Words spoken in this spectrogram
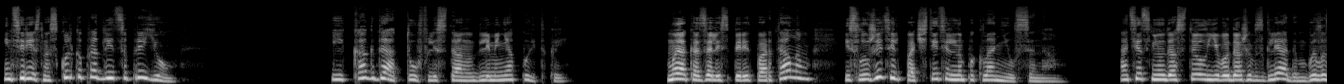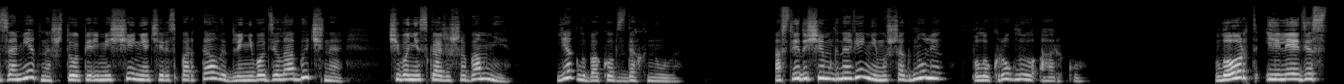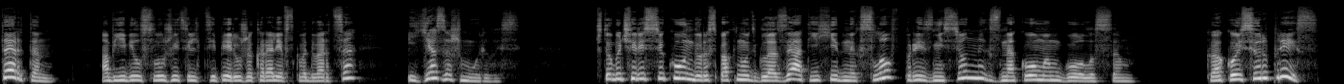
Интересно, сколько продлится прием? И когда туфли станут для меня пыткой? Мы оказались перед порталом, и служитель почтительно поклонился нам. Отец не удостоил его даже взглядом. Было заметно, что перемещение через порталы для него дело обычное, чего не скажешь обо мне. Я глубоко вздохнула. А в следующее мгновение мы шагнули в полукруглую арку. «Лорд и леди Стертон!» — объявил служитель теперь уже королевского дворца, и я зажмурилась, чтобы через секунду распахнуть глаза от ехидных слов, произнесенных знакомым голосом. «Какой сюрприз!»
